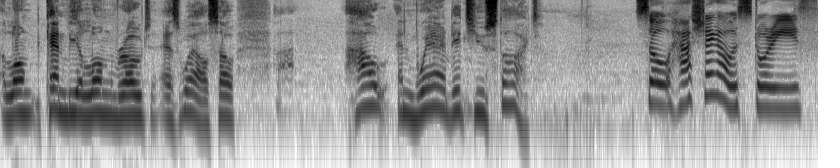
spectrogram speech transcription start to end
a long can be a long road as well. So, uh, how and where did you start? So hashtag Our Stories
